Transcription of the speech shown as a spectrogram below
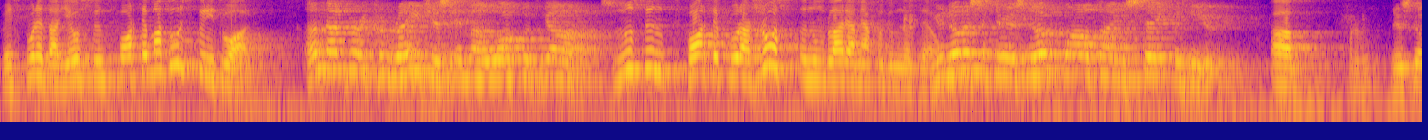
Vei spune, dar eu sunt foarte matur spiritual. I'm not very courageous in my walk with God. Nu sunt foarte curajos în umblarea mea cu Dumnezeu. You notice that there is no qualifying statement here. Uh, pardon. There's no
